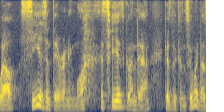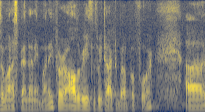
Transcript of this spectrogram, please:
Well, C isn't there anymore. C has gone down because the consumer doesn't want to spend any money for all the reasons we talked about before. Uh,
